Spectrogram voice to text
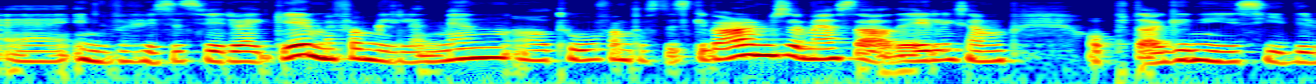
eh, innenfor husets fire vegger, med familien min og to fantastiske barn, som jeg stadig liksom oppdager nye sider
